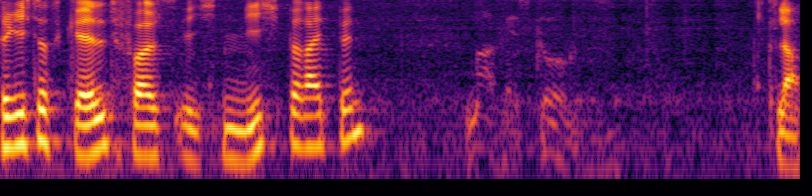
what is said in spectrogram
Kriege ich das Geld, falls ich nicht bereit bin? Klar.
